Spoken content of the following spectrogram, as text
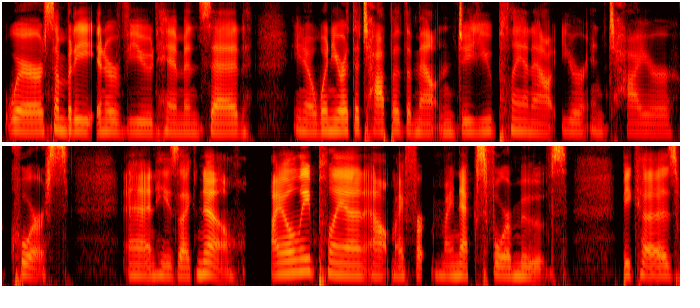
where somebody interviewed him and said you know when you're at the top of the mountain do you plan out your entire course and he's like no i only plan out my fir- my next four moves because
